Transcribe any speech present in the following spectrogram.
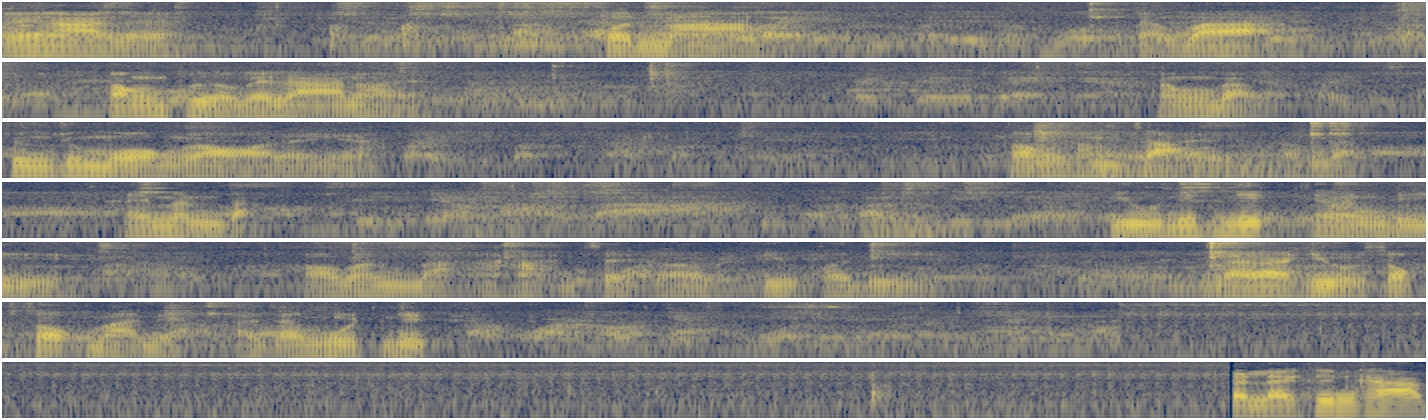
ง่ายๆเลย คนมา แต่ว่าต้องเผื่อเวลาหน่อย ต้องแบบครึ่งชั่วโมงรออะไรเงี้ย ต้องทำใจต้องแบบ ให้มันแบบหิวนิดๆกำลังดี พอมันอาหารเสร็จก็หิวพอดี แล้วก็หิวซกๆมาเนี่ยอาจจะหงุดหงิดเป็นอะไรขึ้นครับ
